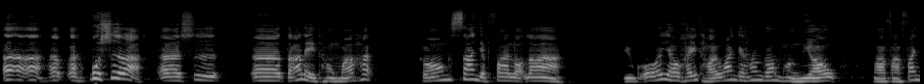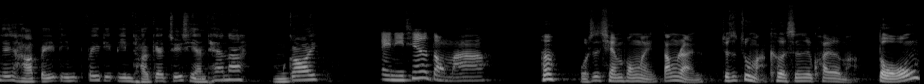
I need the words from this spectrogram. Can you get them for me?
啊啊啊啊啊！不是啦，呃，是呃打你同马克。讲生日快乐啦！如果有喺台湾嘅香港朋友，麻烦翻译一下俾电飞碟电台嘅主持人听啦，唔该。诶，你听得懂吗？哼，我是千锋诶，当然，就是祝马克生日快乐嘛，懂？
